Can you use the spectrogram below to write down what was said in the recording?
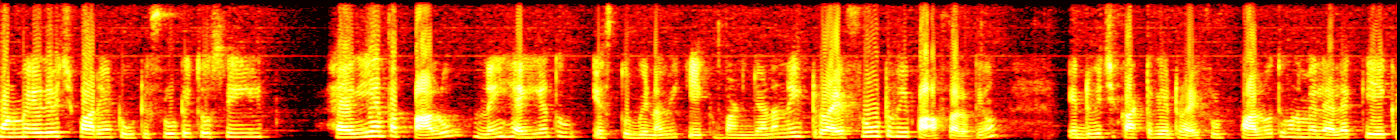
ਹੁਣ ਮੈਂ ਇਹਦੇ ਵਿੱਚ ਪਾ ਰਹੀ ਹਾਂ ਟੂਟੀ ਫਰੂਟੀ ਤੁਸੀਂ ਹੈਗੀਆਂ ਤਾਂ ਪਾ ਲਓ, ਨਹੀਂ ਹੈਗੀਆਂ ਤਾਂ ਇਸ ਤੋਂ ਬਿਨਾ ਵੀ ਕੇਕ ਬਣ ਜਾਣਾ। ਨਹੀਂ ਡਰਾਈ ਫਰੂਟ ਵੀ ਪਾ ਸਕਦੇ ਹੋ। ਇਹਦੇ ਵਿੱਚ ਕੱਟ ਕੇ ਡਰਾਈ ਫਰੂਟ ਪਾ ਲਓ ਤੇ ਹੁਣ ਮੈਂ ਲੈ ਲਿਆ ਕੇਕ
